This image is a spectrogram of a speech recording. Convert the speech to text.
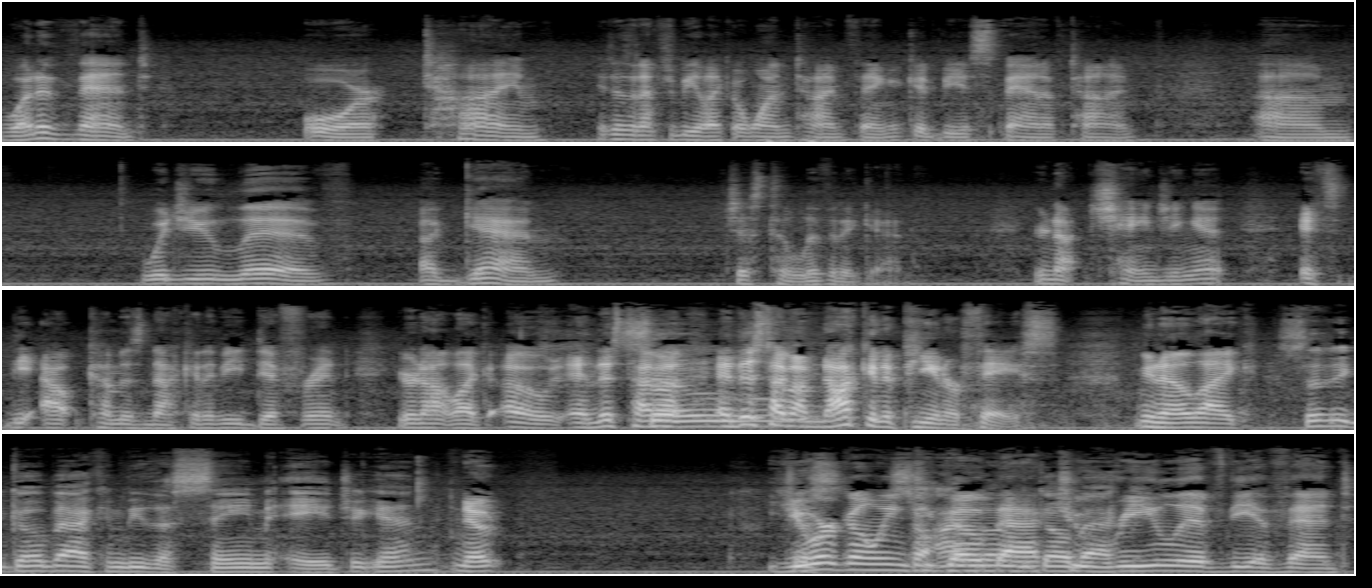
what event or time, it doesn't have to be like a one time thing, it could be a span of time, um, would you live again just to live it again? You're not changing it. It's the outcome is not going to be different. You're not like, oh, and this time, So- I, and this time I'm not going to pee in her face. You know, like So to go back and be the same age again? no. You are going so to go going to back go to back- relive the event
